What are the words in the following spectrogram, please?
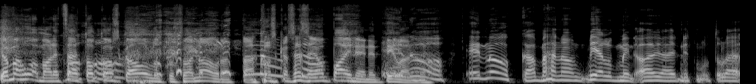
Ja mä huomaan, että sä et ole koskaan ollut, kun sua naurattaa, koska se, se on paineinen tilanne. En oo, en ookaan. Mähän on mieluummin... Ai ai, nyt mulla tulee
